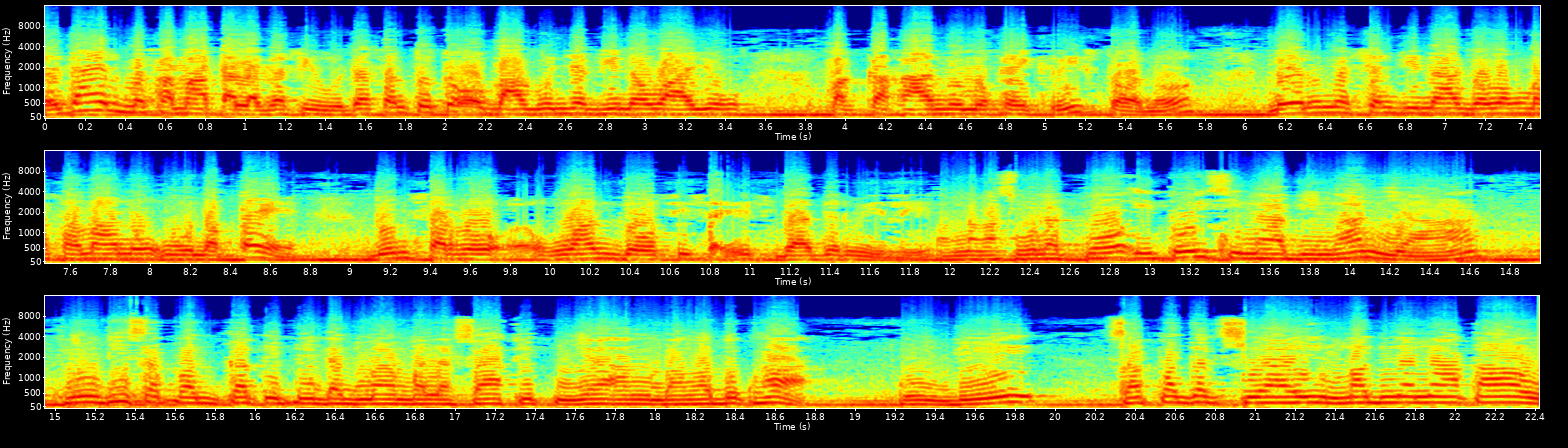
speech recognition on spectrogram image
eh dahil masama talaga si Judas, ang totoo, bago niya ginawa yung pagkakanulo kay Kristo, no? Meron na siyang ginagawang masama nung una pa eh. Doon sa Juan 12 sa is Brother Willie. Ang nakasulat po, ito'y sinabi nga niya, hindi sapagkat ipinagmamalasakit niya ang mga dukha, kundi sapagkat siya'y magnanakaw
